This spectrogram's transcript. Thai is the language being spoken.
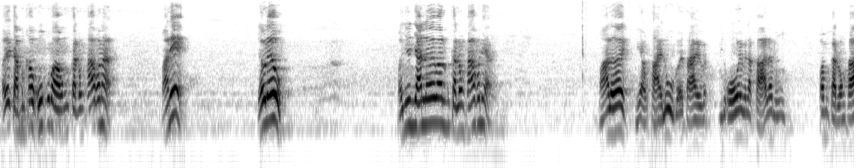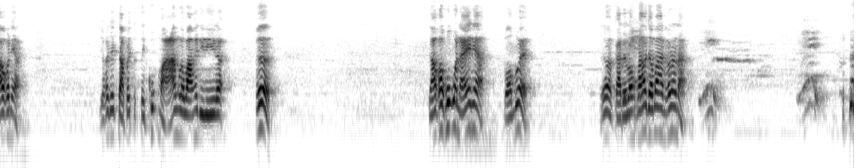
เอาจะจับมึงเข้าคุกหรือเปล่ามึงกัดรองเท้าเขาน่ะ มานี่ เร็วเร็วมายืนยันเลยว่ามึงกัดรองเท้าเขาเนี่ย มาเลยเนี่ยเอาถ่ายรูปไว้ถ่ายวิดีโอไว้เป็นหลักฐานแล้วมึงว่ามึงกัดรองเท้าเขาเนี่ย เดี๋ยวเขาจะจับไปติดคุกหมามึงระวังให้ดีๆนะเออจะเอาเข้าคุกวันไหนเนี่ย บอกด้วย เออกัดแต่รองเท้าชาวบ้านเขานั่นน่ะ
